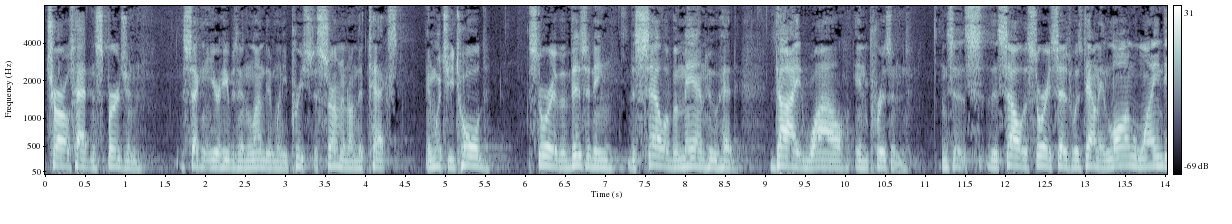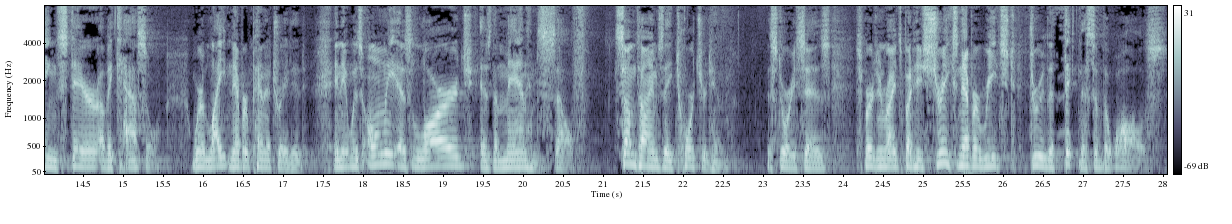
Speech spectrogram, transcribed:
Charles Haddon Spurgeon, the second year he was in London, when he preached a sermon on the text, in which he told the story of a visiting the cell of a man who had died while imprisoned. And so the cell, the story says, was down a long, winding stair of a castle where light never penetrated, and it was only as large as the man himself. Sometimes they tortured him the story says. Spurgeon writes, But his shrieks never reached through the thickness of the walls.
